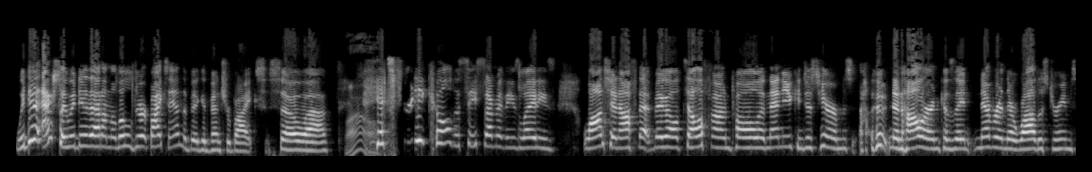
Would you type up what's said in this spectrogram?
We do actually we do that on the little dirt bikes and the big adventure bikes. So uh, Wow. it's pretty cool to see some of these ladies launching off that big old telephone pole, and then you can just hear them hooting and hollering because they never in their wildest dreams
